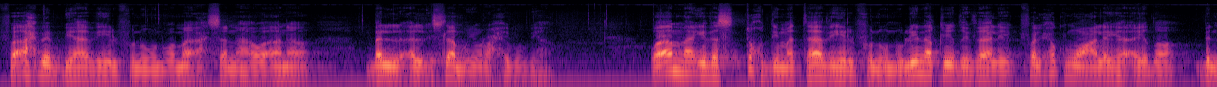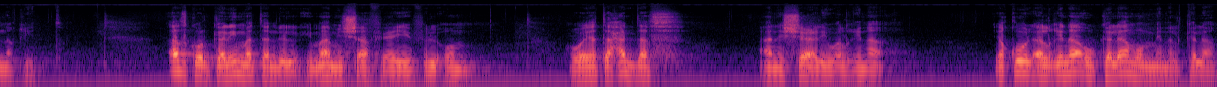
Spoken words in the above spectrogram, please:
فأحبب بهذه الفنون وما أحسنها وأنا بل الإسلام يرحب بها. وأما إذا استخدمت هذه الفنون لنقيض ذلك فالحكم عليها أيضا بالنقيض. أذكر كلمة للإمام الشافعي في الأم هو يتحدث عن الشعر والغناء. يقول الغناء كلام من الكلام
